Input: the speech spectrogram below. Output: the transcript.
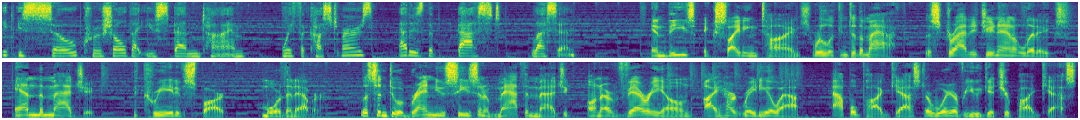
It is so crucial that you spend time with the customers. That is the best lesson. In these exciting times, we're looking to the math, the strategy and analytics, and the magic, the creative spark, more than ever. Listen to a brand new season of Math and Magic on our very own iHeartRadio app, Apple Podcast, or wherever you get your podcast.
